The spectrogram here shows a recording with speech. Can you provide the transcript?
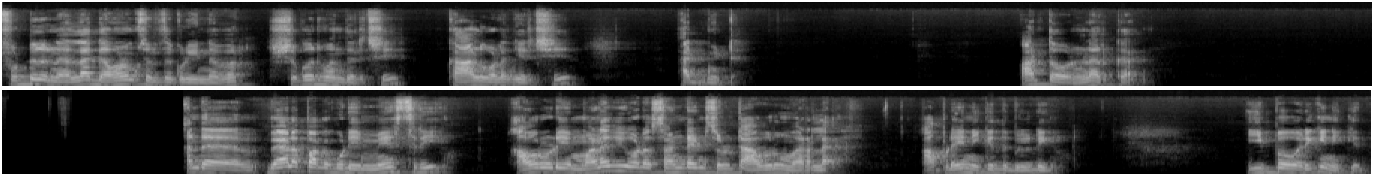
ஃபுட்டில் நல்லா கவனம் செலுத்தக்கூடிய நபர் சுகர் வந்துடுச்சு கால் உடஞ்சிருச்சு அட்மிட் ஆட்டோ ஒன்றில் இருக்க அந்த வேலை பார்க்கக்கூடிய மேஸ்திரி அவருடைய மனைவியோட சண்டைன்னு சொல்லிட்டு அவரும் வரல. அப்படியே நிற்குது பில்டிங் இப்போ வரைக்கும் நிற்குது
